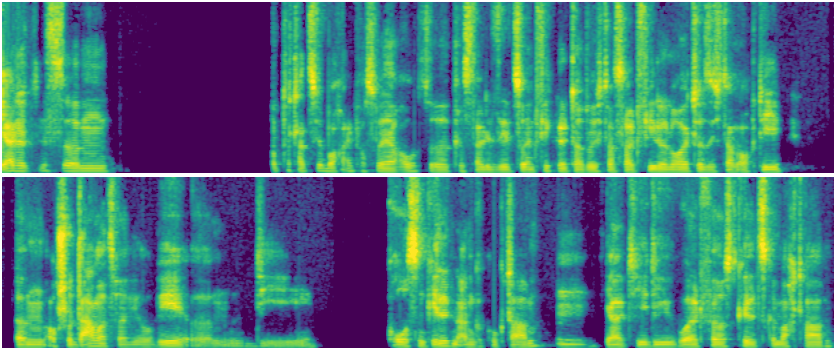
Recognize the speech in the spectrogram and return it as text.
Ja, das ist, ähm, ich glaube, das hat sich aber auch einfach so herauskristallisiert, so entwickelt, dadurch, dass halt viele Leute sich dann auch die, ähm, auch schon damals bei WoW, ähm, die großen Gilden angeguckt haben, mhm. die halt hier die World First Kills gemacht haben.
